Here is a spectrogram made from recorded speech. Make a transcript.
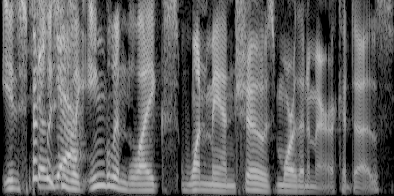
It especially yeah. seems like England likes one man shows more than America does.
